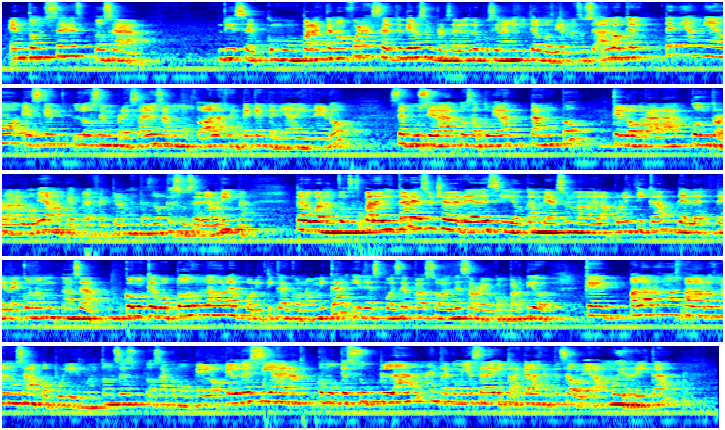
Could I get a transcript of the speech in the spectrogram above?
Entonces, o sea, dice, como para que no fuera a ser que un día los empresarios le pusieran límite al gobierno. O sea, lo que él tenía miedo es que los empresarios, o sea, como toda la gente que tenía dinero, se pusiera, o sea, tuviera tanto que lograra controlar al gobierno, que efectivamente es lo que sucede ahorita. Pero bueno, entonces para evitar eso, Echeverría decidió cambiarse un lado de la política, de la, de la economía, o sea, como que votó de un lado la política económica y después se pasó al desarrollo compartido, que palabras más, palabras menos era populismo. Entonces, o sea, como que lo que él decía era como que su plan, entre comillas, era evitar que la gente se volviera muy rica.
